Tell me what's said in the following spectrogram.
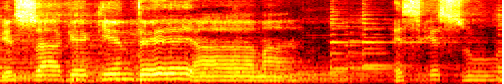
Piensa que quien te ama es Jesús.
